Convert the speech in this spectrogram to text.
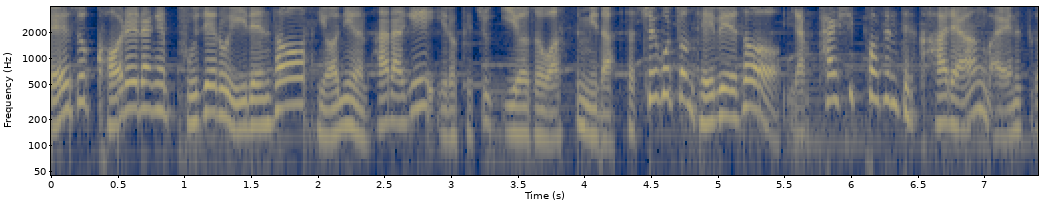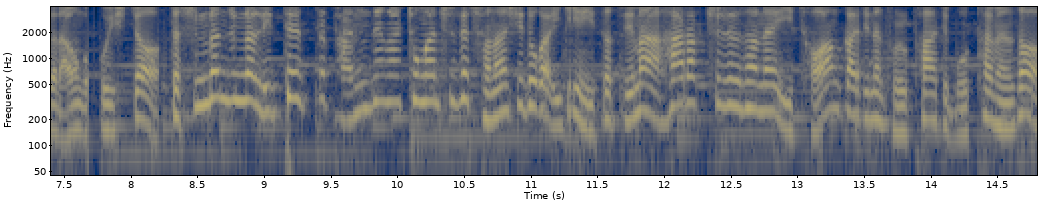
매수 거래량의 부재로 인해서 연이은 하락이 이렇게 쭉 이어져 왔습니다. 자, 최고점 대비해서 약 80% 가량 마이너스가 나온 거 보이시죠? 자, 중간중간 리테스트 반등을 통한 추세 전환 시도가 있긴 있었지만 하락 추세선의 이 저항까지는 돌파하지 못하면서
